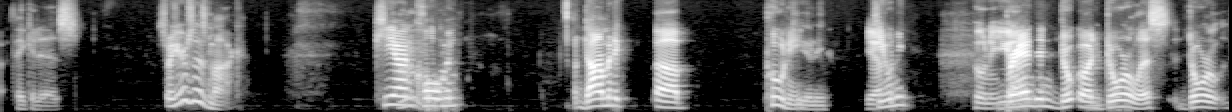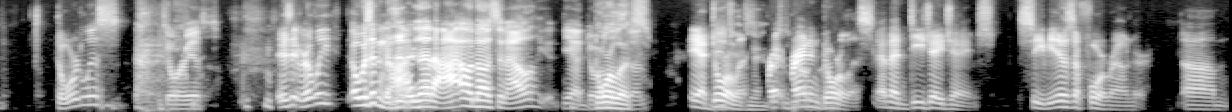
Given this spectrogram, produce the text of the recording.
I think it is. So here's his mock. Keon Hmm. Coleman, Dominic uh, Pooney, Uni. Yeah, Puny, Puna, you got. Brandon Do- uh, Dorlus, Dor Dorlus. Dorius. Is it really? Oh, was it an Is, I? it, is that a I? Oh no, it's an L. Yeah, Dorlus. Dorlus. Yeah, DJ Dorlus, James. Brandon Dorlus, and then DJ James. CB this is a four rounder. Um,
